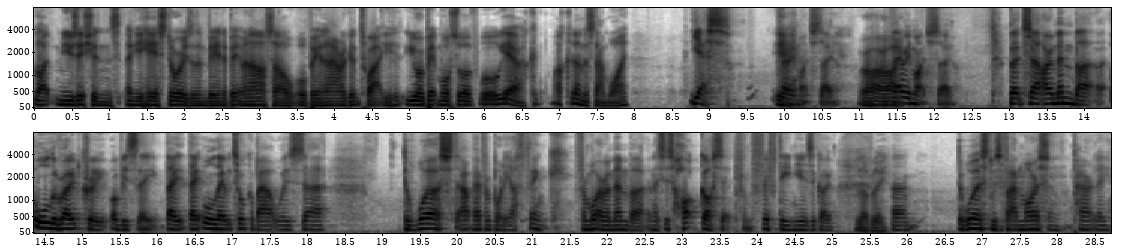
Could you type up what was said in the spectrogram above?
like musicians and you hear stories of them being a bit of an asshole or being an arrogant twat, you, you're a bit more sort of, well, yeah, I could, I could understand why. Yes, Yeah. very much so. Right. Very much so. But uh, I remember all the road crew. Obviously, they they all they would talk about was uh, the worst out of everybody. I think, from what I remember, and this is hot gossip from 15 years ago. Lovely. The worst was Van Morrison. Apparently,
